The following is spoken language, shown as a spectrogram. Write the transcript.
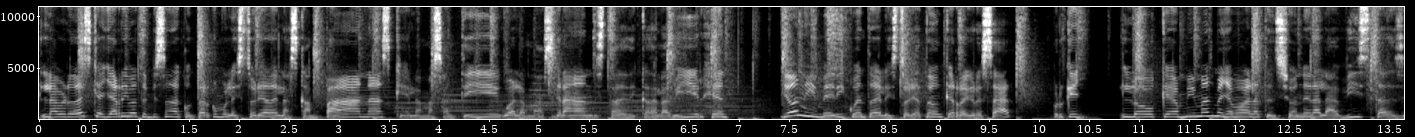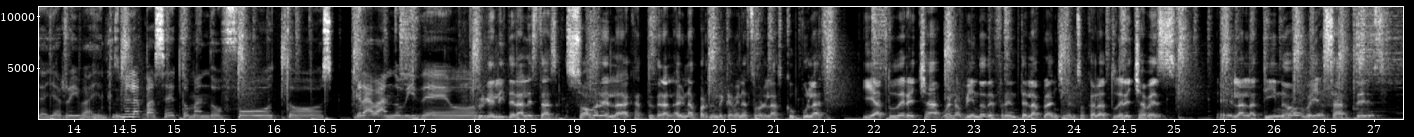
la verdad es que allá arriba te empiezan a contar como la historia de las campanas, que la más antigua, la más grande, está dedicada a la Virgen. Yo ni me di cuenta de la historia, tengo que regresar, porque lo que a mí más me llamaba la atención era la vista desde allá arriba. Y entonces me la pasé tomando fotos, grabando videos. Porque literal estás sobre la catedral. Hay una parte donde caminas sobre las cúpulas y a tu derecha, bueno, viendo de frente la plancha del Zócalo, a tu derecha ves eh, la Latino, Bellas Artes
